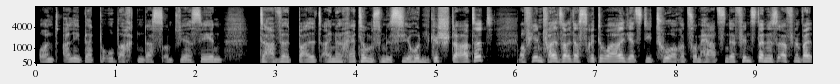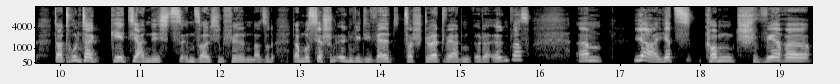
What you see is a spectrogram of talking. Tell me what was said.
und Alibert beobachten das und wir sehen, da wird bald eine Rettungsmission gestartet. Auf jeden Fall soll das Ritual jetzt die Tore zum Herzen der Finsternis öffnen, weil darunter geht ja nichts in solchen Filmen. Also da muss ja schon irgendwie die Welt zerstört werden oder irgendwas. Ähm, ja, jetzt kommen schwere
